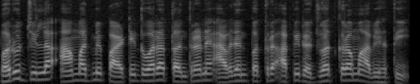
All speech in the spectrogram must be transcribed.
ભરૂચ જિલ્લા આમ આદમી પાર્ટી દ્વારા તંત્રને આવેદનપત્ર આપી રજૂઆત કરવામાં આવી હતી.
